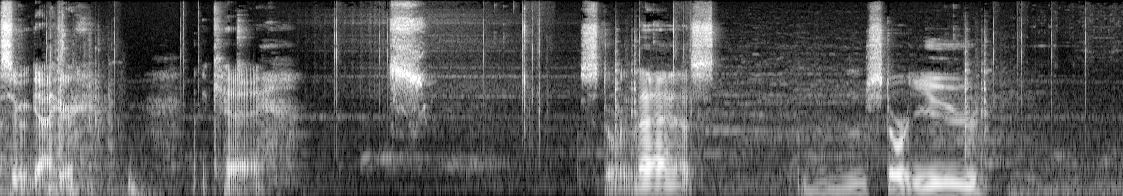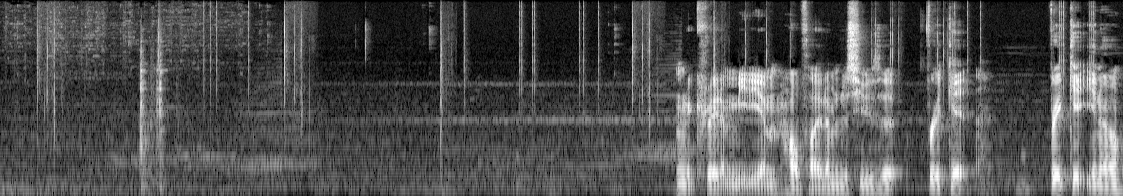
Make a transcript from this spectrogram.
Let's see what we got here. Okay. Store that. Mm, Store you. I'm gonna create a medium health item, just use it. Freak it. Freak it, you know.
